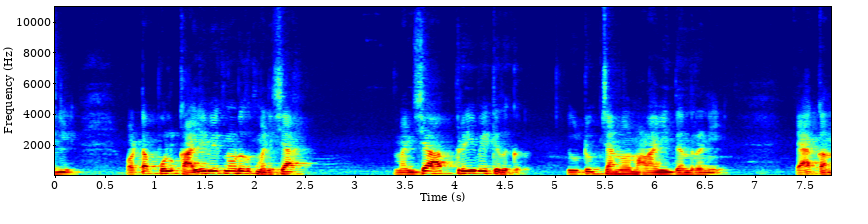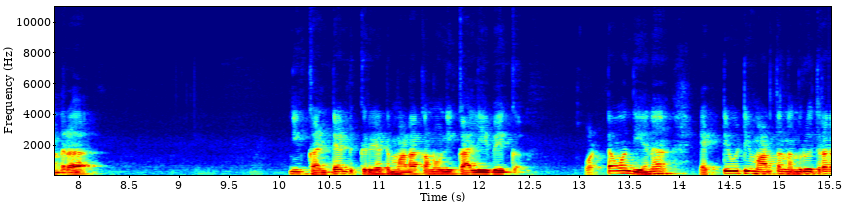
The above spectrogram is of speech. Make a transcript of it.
ಎಲ್ಲಿ ಒಟ್ಟ ಫುಲ್ ಖಾಲಿ ಬೇಕು ನೋಡೋದಕ್ಕೆ ಮನುಷ್ಯ. ಮನುಷ್ಯ ಫ್ರೀ ಬೇಕು ಇದಕ್ಕೆ ಯೂಟ್ಯೂಬ್ ಚಾನಲ್ ಮಾಡಾವಿದ್ದಂದ್ರೆ ನೀ. ಯಾಕಂದ್ರೆ ನೀ ಕಂಟೆಂಟ್ ಕ್ರಿಯೇಟ್ ಮಾಡಕ್ಕನು ನೀ ಖಾಲಿ ಬೇಕು. ಒಟ್ಟ ಒಂದು ಏನೋ ಆ್ಯಕ್ಟಿವಿಟಿ ಮಾಡ್ತಾನಂದ್ರೂ ಈ ಥರ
